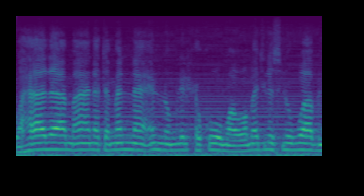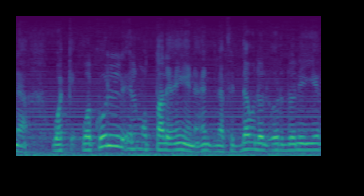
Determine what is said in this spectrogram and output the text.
وهذا ما نتمنى أنه من الحكومة ومجلس نوابنا وكل المطلعين عندنا في الدولة الأردنية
